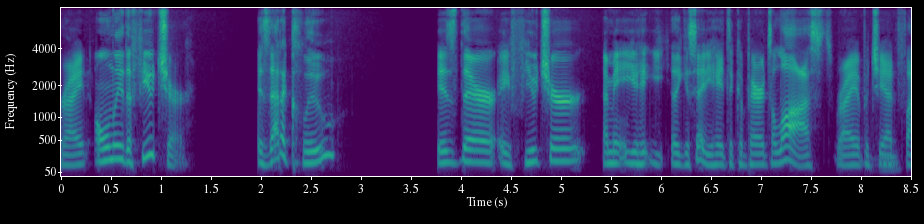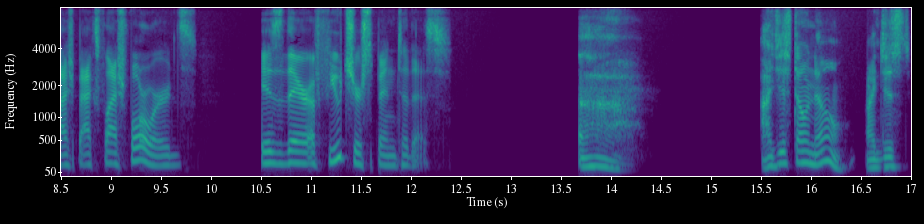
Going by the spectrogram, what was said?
right? Only the future. Is that a clue? Is there a future? I mean, you, you, like you said, you hate to compare it to Lost, right? But you had flashbacks, flash forwards. Is there a future spin to this? uh, I just don't know. I just,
